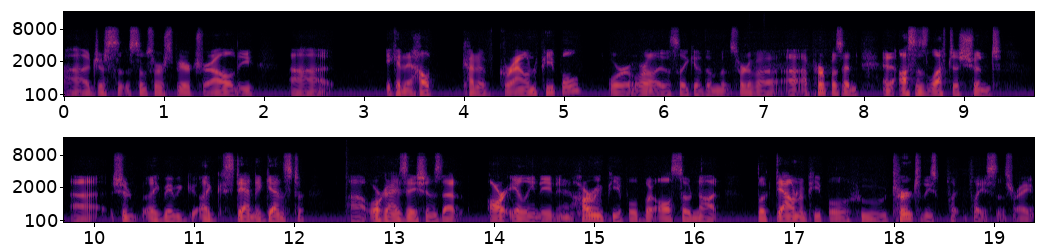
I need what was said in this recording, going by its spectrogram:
uh, just some sort of spirituality, uh, it can help kind of ground people or or at least like give them sort of a, a purpose. And and us as leftists shouldn't uh, should like maybe like stand against uh, organizations that are alienating and harming people, but also not look down on people who turn to these pl- places, right?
